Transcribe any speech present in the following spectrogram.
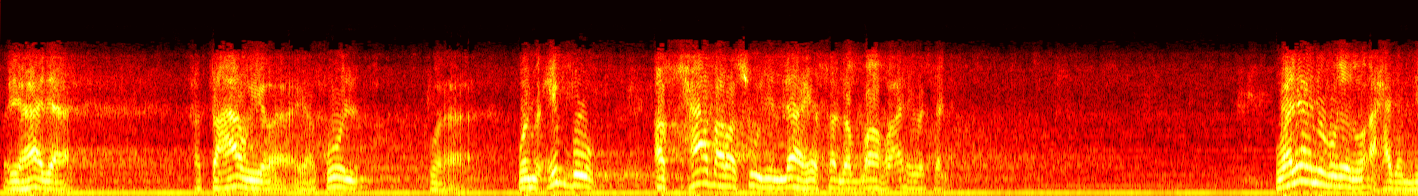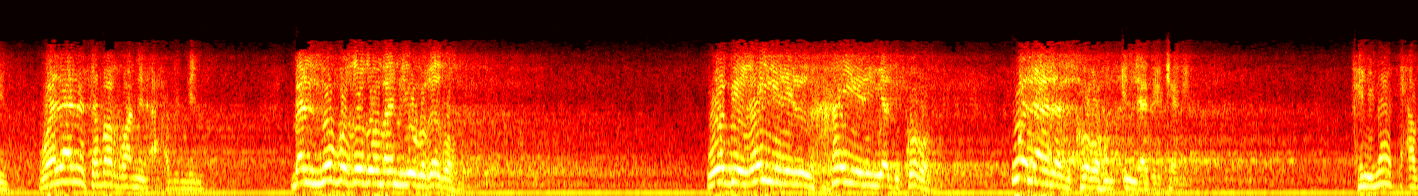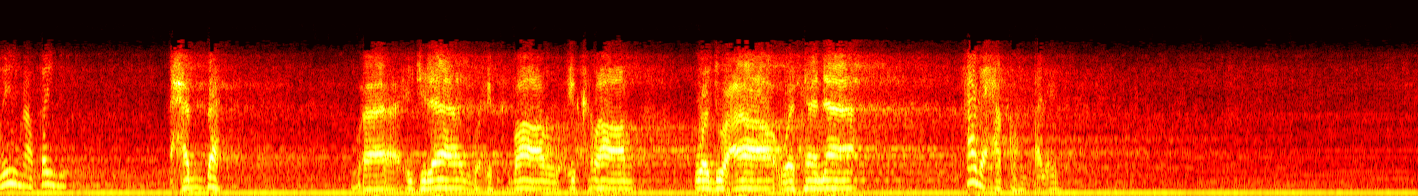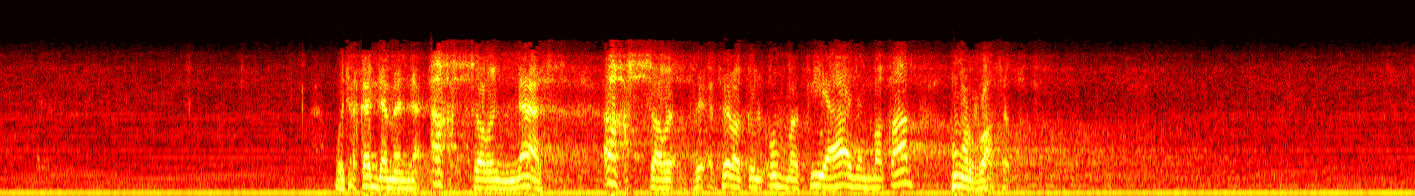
ولهذا الطعاوي يقول ونحب أصحاب رسول الله صلى الله عليه وسلم. ولا نبغض أحدا منه ولا نتبرأ من أحد منه بل نبغض من يبغضه. وبغير الخير يذكره ولا نذكرهم إلا بالجميل كلمات عظيمة طيبة محبة وإجلال وإكبار وإكرام ودعاء وثناء. هذا حقهم عليه. وتقدم أن أخسر الناس أخسر فرق الأمة في هذا المقام هم الرافضة.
